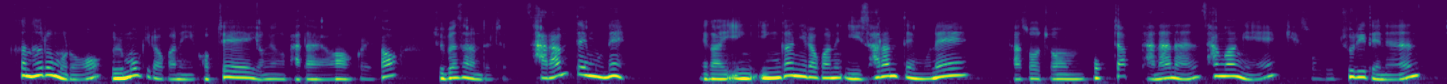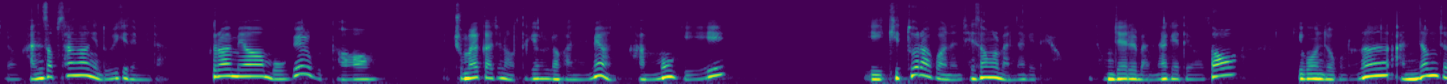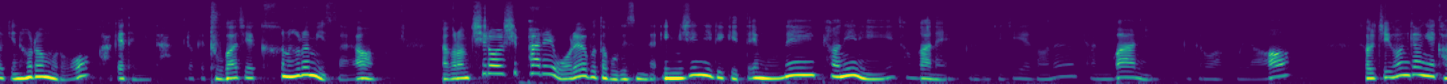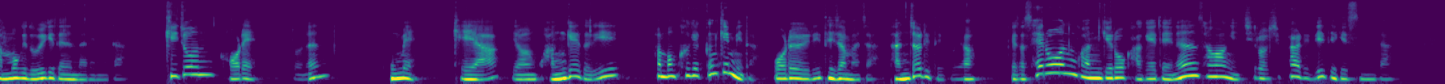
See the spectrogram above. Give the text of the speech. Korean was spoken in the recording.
큰 흐름으로 을목이라고 하는 이 겁재의 영향을 받아요. 그래서 주변 사람들 즉 사람 때문에 내가 인간이라고 하는 이 사람 때문에 다소 좀 복잡 단안한 상황에 계속 노출이 되는 이런 간섭 상황에 놓이게 됩니다. 그러면 목요일부터 주말까지는 어떻게 흘러가냐면 간목이 이 기토라고 하는 재성을 만나게 돼요. 정제를 만나게 되어서 기본적으로는 안정적인 흐름으로 가게 됩니다. 이렇게 두 가지의 큰 흐름이 있어요. 자 그럼 7월 18일 월요일부터 보겠습니다. 임신일이기 때문에 편인이 천간에 그리고 지지에서는 편관이 이렇게 들어왔고요. 절지 환경에 간목이 놓이게 되는 날입니다. 기존 거래 또는 구매, 계약 이런 관계들이 한번 크게 끊깁니다. 월요일이 되자마자 단절이 되고요. 그래서 새로운 관계로 가게 되는 상황이 7월 18일이 되겠습니다.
